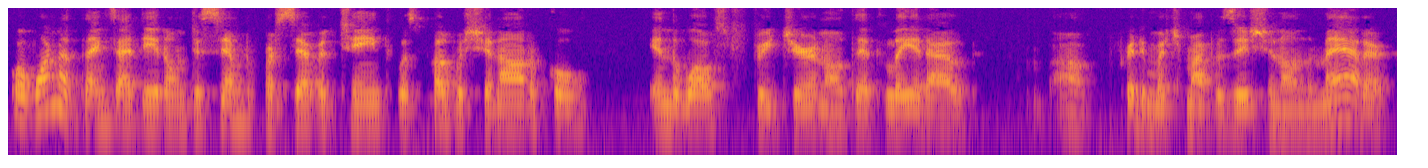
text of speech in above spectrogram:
Well, one of the things I did on December 17th was publish an article in the Wall Street Journal that laid out uh, pretty much my position on the matter.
